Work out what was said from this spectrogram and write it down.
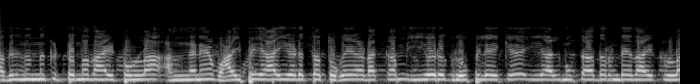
അതിൽ നിന്ന് കിട്ടുന്നതായിട്ടുള്ള അങ്ങനെ വായ്പയായി എടുത്ത തുകയടക്കം ഈ ഒരു ഗ്രൂപ്പിലേക്ക് ഈ അൽ മുക്താദറിന്റെതായിട്ടുള്ള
